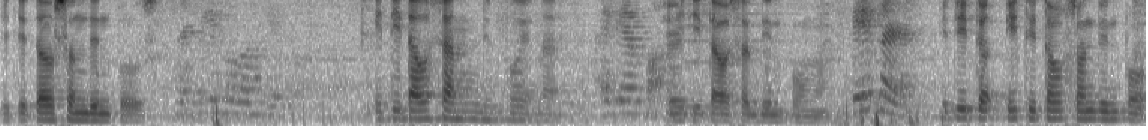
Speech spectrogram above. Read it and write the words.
80,000 din po. 80,000 din po yun. Ay, kayo po. 80,000 din po, ma'am. Kayo sir. 80,000 din po.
